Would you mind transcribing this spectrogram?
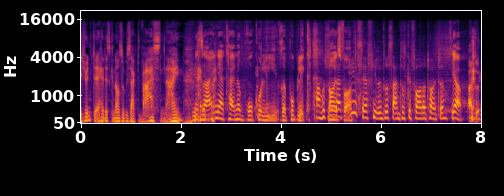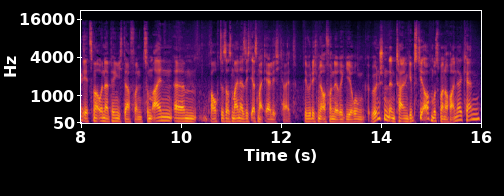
ich wünschte, er hätte es genauso gesagt. Was? Nein. Wir seien ja keine Brokkoli-Republik. Aber Neues Wort. hat eh sehr viel Interessantes gefordert heute. Ja. Also jetzt mal unabhängig davon. Zum einen ähm, braucht es aus meiner Sicht erstmal Ehrlichkeit. Die würde ich mir auch von der Regierung wünschen. In Teilen gibt es die auch, muss man auch anerkennen.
